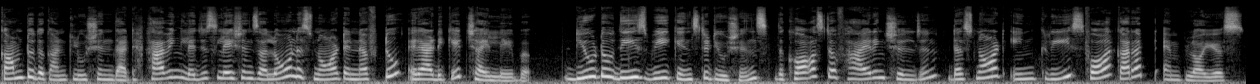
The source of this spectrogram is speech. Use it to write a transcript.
come to the conclusion that having legislations alone is not enough to eradicate child labor. Due to these weak institutions, the cost of hiring children does not increase for corrupt employers.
